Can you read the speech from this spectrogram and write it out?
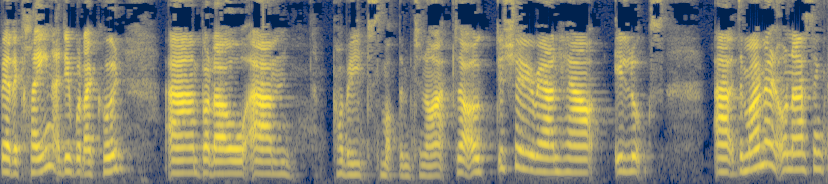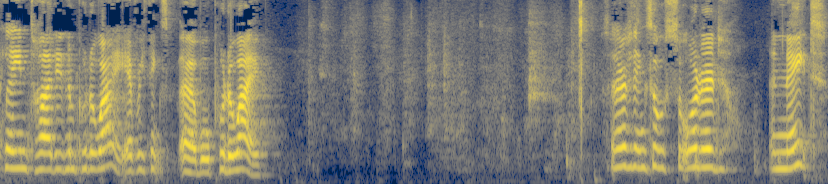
better clean. I did what I could, um, but I'll um, probably just mop them tonight. So I'll just show you around how it looks uh, at the moment, all nice and clean, tidied and put away. Everything's uh, well put away. So everything's all sorted and neat.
